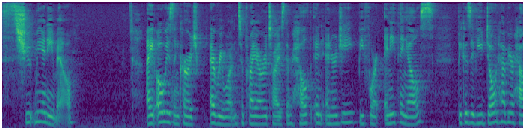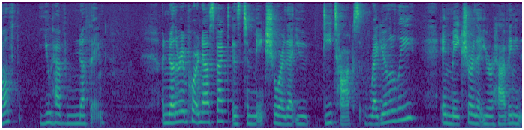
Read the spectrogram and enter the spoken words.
shoot me an email. I always encourage everyone to prioritize their health and energy before anything else because if you don't have your health, you have nothing. Another important aspect is to make sure that you detox regularly and make sure that you're having an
